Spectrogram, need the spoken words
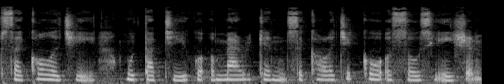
Psychology, một tạp chí của American Psychological Association,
